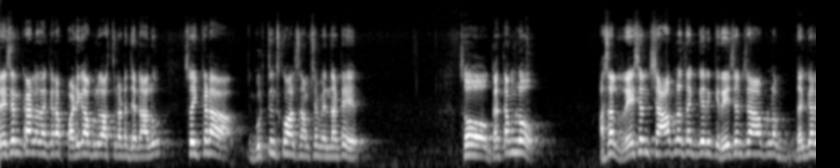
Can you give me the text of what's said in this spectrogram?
రేషన్ కార్డుల దగ్గర పడిగాపులు కాస్తున్నట్టు జనాలు. సో ఇక్కడ గుర్తుంచుకోవాల్సిన అంశం ఏంటంటే సో గతంలో అసలు రేషన్ షాపుల దగ్గరికి రేషన్ షాపుల దగ్గర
